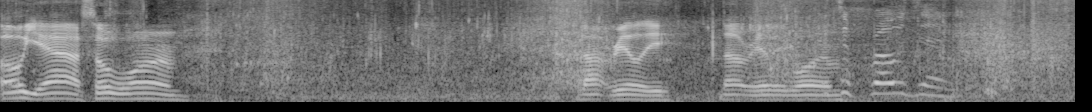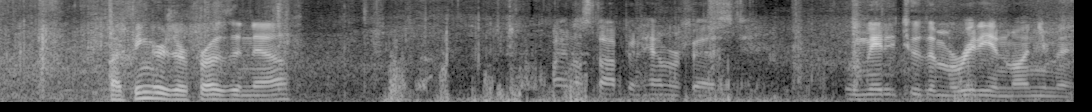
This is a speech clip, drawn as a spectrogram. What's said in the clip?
Oh yeah, so warm. Not really, not really warm. It's frozen. My fingers are frozen now. Final stop in Hammerfest. We made it to the Meridian Monument.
